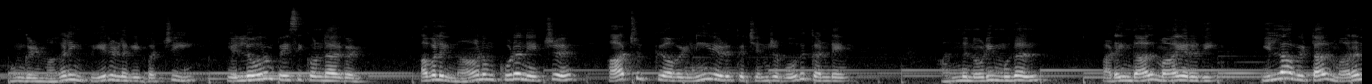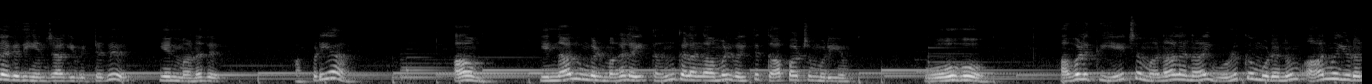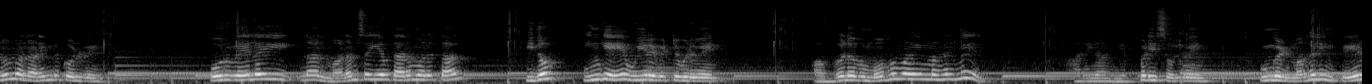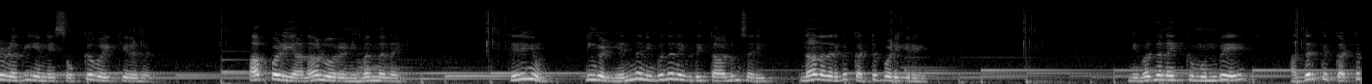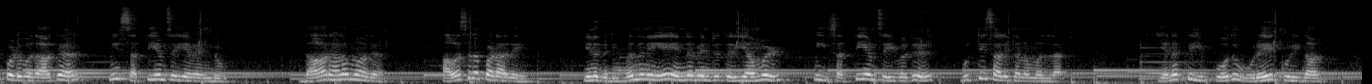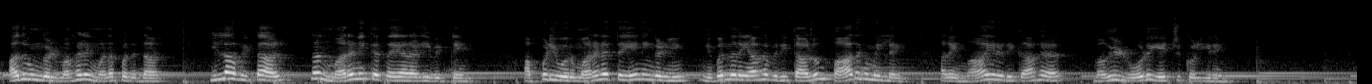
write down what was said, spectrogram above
உங்கள் மகளின் பேரழகை பற்றி எல்லோரும் பேசிக்கொண்டார்கள் அவளை நானும் கூட நேற்று ஆற்றுக்கு அவள் நீர் எடுக்கச் சென்றபோது கண்டேன். அந்த நொடி முதல் அடைந்தால் மாயரதி இல்லாவிட்டால் மரணகதி என்றாகிவிட்டது என் மனது. அப்படியா? ஆம் என்னால் உங்கள் மகளை கண் கலங்காமல் வைத்து காப்பாற்ற முடியும். ஓஹோ அவளுக்கு ஏற்ற மணாளனாய் ஒழுக்கமுடனும் ஆண்மையுடனும் நான் அணிந்து கொள்வேன். ஒருவேளை நான் மனம் செய்ய தர மறுத்தால் இதோ இங்கேயே உயிரை விட்டு விடுவேன் அவ்வளவு மோகமாயின் மகள் மேல்? அதை நான் எப்படி சொல்வேன்? உங்கள் மகளின் பேரழகு என்னை சொக்க வைக்கிறது. அப்படியானால் ஒரு நிபந்தனை. தெரியும் நீங்கள் எந்த நிபந்தனை விதித்தாலும் சரி நான் அதற்கு கட்டுப்படுகிறேன். நிபந்தனைக்கு முன்பே அதற்கு கட்டுப்படுவதாக நீ சத்தியம் செய்ய வேண்டும். தாராளமாக அவசரப்படாதே. எனது நிபந்தனையே என்னவென்று தெரியாமல் நீ சத்தியம் செய்வது புத்திசாலித்தனம் அல்ல எனக்கு இப்போது ஒரே குறிதான். அது உங்கள் மகளை மணப்பதுதான். இல்லாவிட்டால் நான் மரணிக்க தயாராகிவிட்டேன். அப்படி ஒரு மரணத்தையே நீங்கள் நி- நிபந்தனையாக விதித்தாலும் பாதகமில்லை. அதை மாயிறதிக்காக மகிழ்வோடு ஏற்றுக்கொள்கிறேன்.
